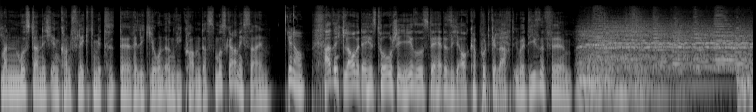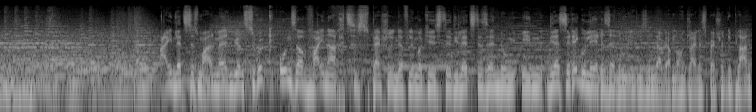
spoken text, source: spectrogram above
man muss da nicht in Konflikt mit der Religion irgendwie kommen. Das muss gar nicht sein. genau. Also ich glaube, der historische Jesus, der hätte sich auch kaputt gelacht über diesen Film. Ein letztes Mal melden wir uns zurück. Unser Weihnachts-Special in der Flimmerkiste. Die letzte Sendung in, die letzte reguläre Sendung in diesem Jahr. Wir haben noch ein kleines Special geplant.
